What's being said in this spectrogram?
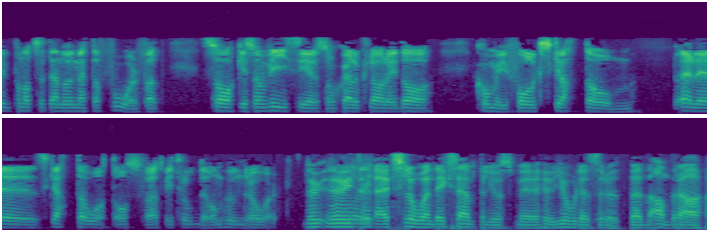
är på något sätt ändå en metafor för att saker som vi ser som självklara idag kommer ju folk skratta om, eller skratta åt oss för att vi trodde om hundra år. Nu, nu är inte det där ett slående exempel just med hur jorden ser ut, men andra,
